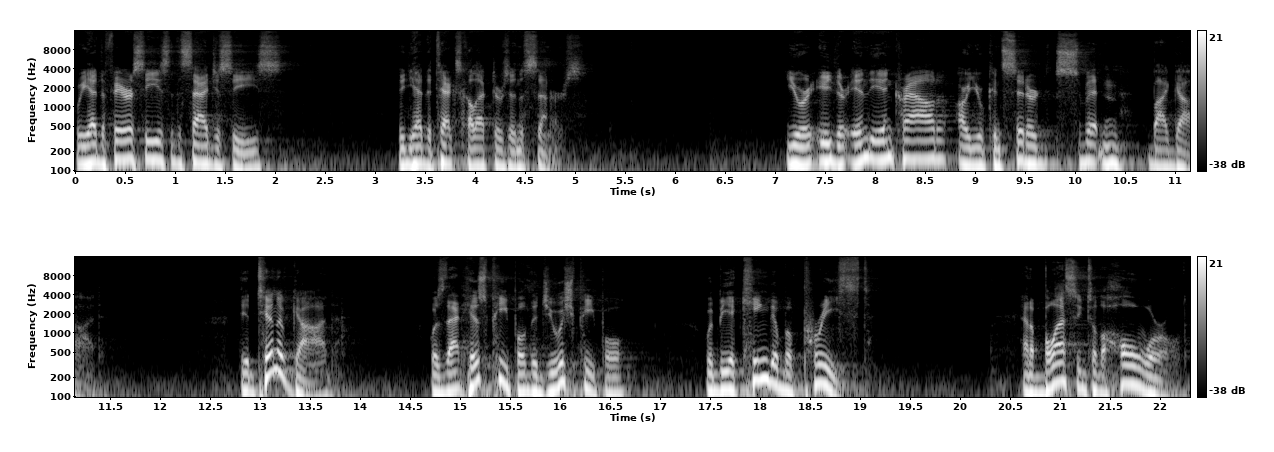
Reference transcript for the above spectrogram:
Where you had the Pharisees and the Sadducees, then you had the tax collectors and the sinners. You were either in the in crowd or you were considered smitten by God. The intent of God was that his people, the Jewish people, would be a kingdom of priests and a blessing to the whole world.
